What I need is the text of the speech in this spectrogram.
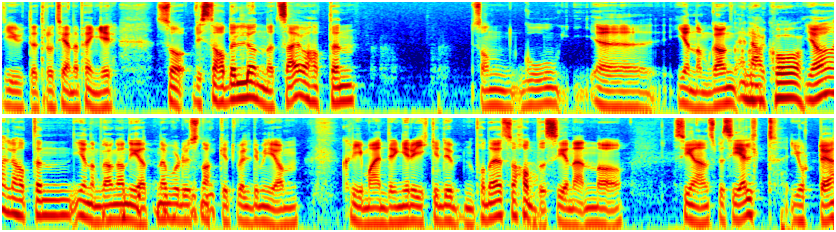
de ute etter å tjene penger. Så hvis det hadde lønnet seg å hatt en sånn god eh, gjennomgang av- NRK. ja, eller hatt en gjennomgang av nyhetene hvor du snakket veldig mye om klimaendringer og gikk i dybden på det, så hadde CNN og CNN spesielt gjort det.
